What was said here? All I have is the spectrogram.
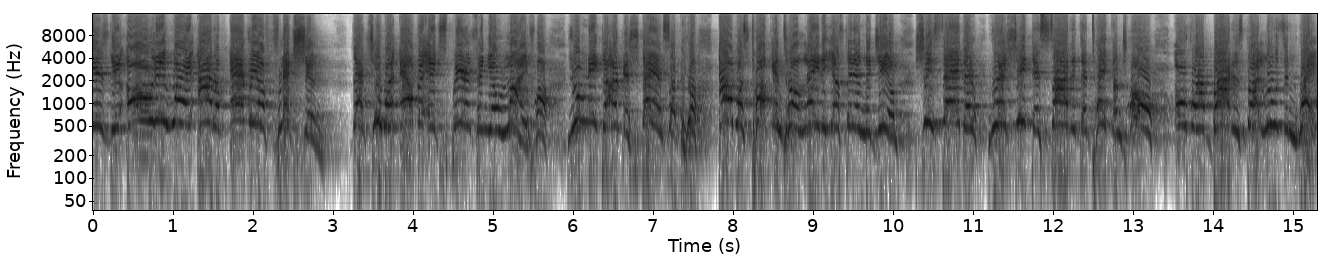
is the only way out of every affliction that you will ever experience in your life. You need to understand something. I was talking to a lady yesterday in the gym. She said that when she decided to take control over her body, start losing weight,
